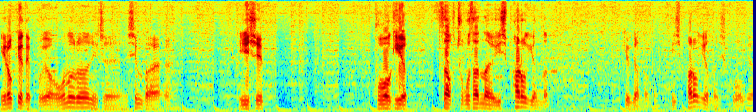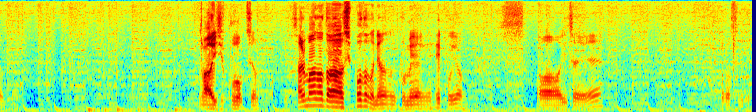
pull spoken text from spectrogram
이렇게 됐고요. 오늘은 이제 신발 29억이 싹 주고 샀나요? 28억이었나? 기억이 안 나다 28억이었나? 29억이었나? 아 29억쯤. 살만하다 싶어서 그냥 구매했고요. 어 이제 그렇습니다.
